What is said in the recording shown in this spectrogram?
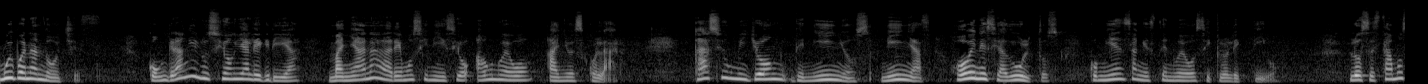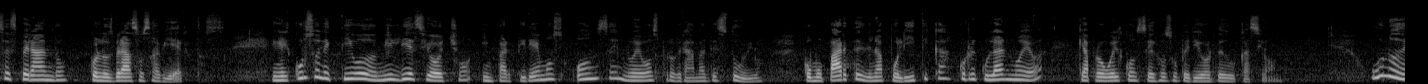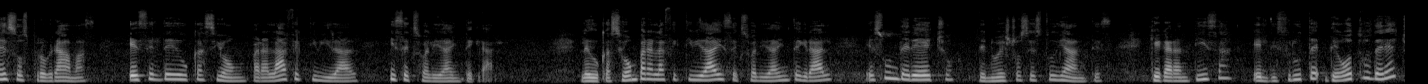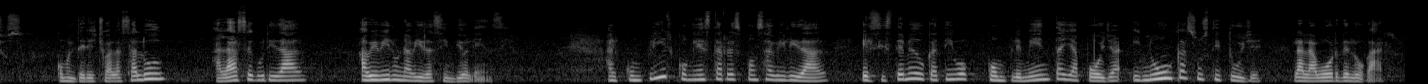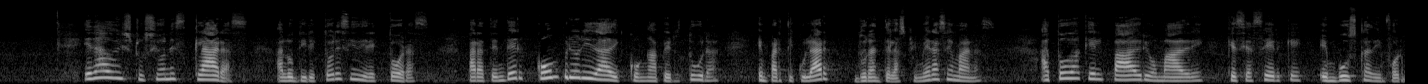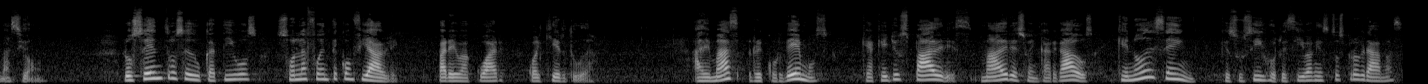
Muy buenas noches. Con gran ilusión y alegría, mañana daremos inicio a un nuevo año escolar. Casi un millón de niños, niñas, jóvenes y adultos comienzan este nuevo ciclo lectivo. Los estamos esperando con los brazos abiertos. En el curso lectivo 2018 impartiremos 11 nuevos programas de estudio como parte de una política curricular nueva que aprobó el Consejo Superior de Educación. Uno de esos programas es el de Educación para la Afectividad y Sexualidad Integral. La educación para la afectividad y sexualidad integral es un derecho de nuestros estudiantes que garantiza el disfrute de otros derechos, como el derecho a la salud, a la seguridad, a vivir una vida sin violencia. Al cumplir con esta responsabilidad, el sistema educativo complementa y apoya y nunca sustituye la labor del hogar. He dado instrucciones claras a los directores y directoras para atender con prioridad y con apertura, en particular durante las primeras semanas, a todo aquel padre o madre que se acerque en busca de información. Los centros educativos son la fuente confiable para evacuar cualquier duda. Además, recordemos que aquellos padres, madres o encargados que no deseen que sus hijos reciban estos programas,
